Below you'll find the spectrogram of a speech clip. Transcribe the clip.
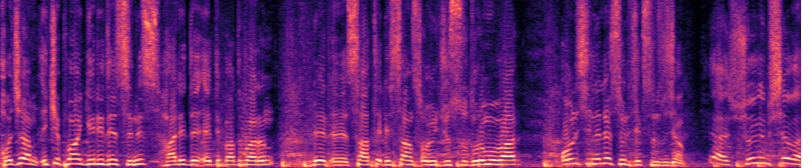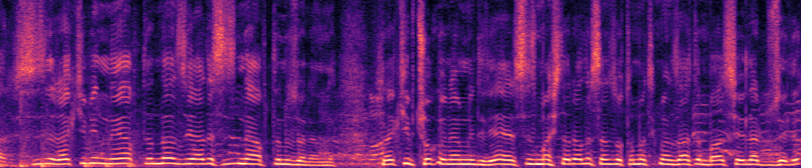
Hocam iki puan geridesiniz. Halide Edip Adıvar'ın bir e, sahte lisans oyuncusu durumu var. Onun için neler söyleyeceksiniz hocam? Ya şöyle bir şey var. Sizin rakibin ne yaptığından ziyade sizin ne yaptığınız önemli. Rakip çok önemli değil. Eğer siz maçları alırsanız otomatikman zaten bazı şeyler düzelir.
